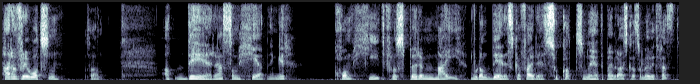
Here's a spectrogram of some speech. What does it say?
'Herr fru Watson', sa han, 'at dere som hedninger kom hit for å spørre meg hvordan dere skal feire sukkot, som det heter på hebraisk, altså løvehyttefest,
